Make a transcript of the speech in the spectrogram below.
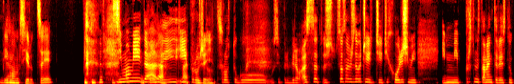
Да. Имам си ръце. Взимам и да, да и, и е просто, просто го, си прибирам. Аз сега съм виждала, че, че ти ходиш и ми, и ми просто ми стана интересно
